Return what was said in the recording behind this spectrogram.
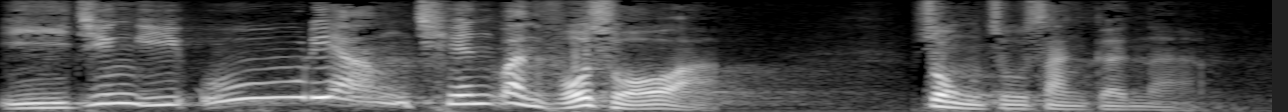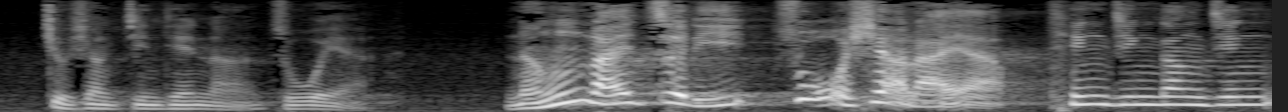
已经以无量千万佛所啊种诸善根呐，就像今天呢，诸位啊。能来这里坐下来呀，听《金刚经》，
